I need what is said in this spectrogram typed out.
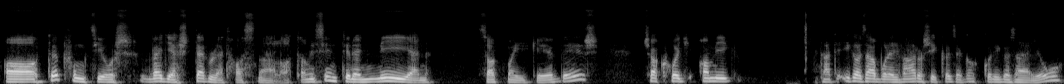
a többfunkciós vegyes területhasználat, ami szintén egy mélyen szakmai kérdés, csak hogy amíg, tehát igazából egy városi közeg akkor igazán jó,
